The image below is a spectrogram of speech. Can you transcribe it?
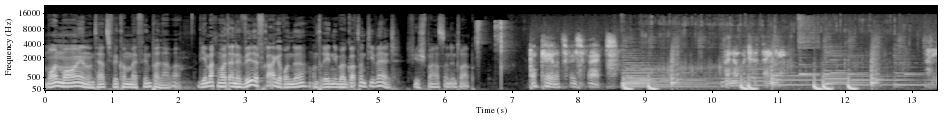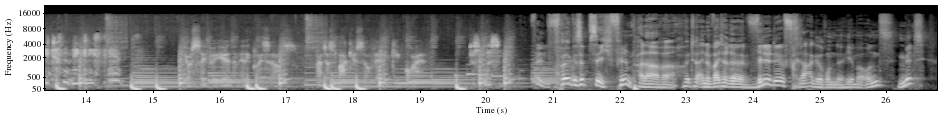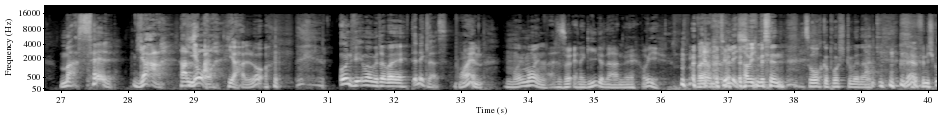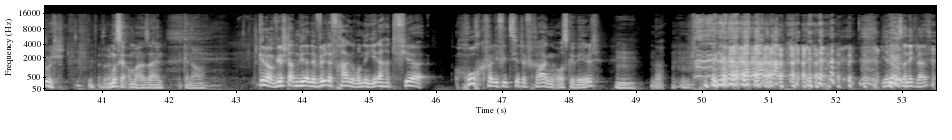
Moin Moin und herzlich willkommen bei Filmpalava. Wir machen heute eine wilde Fragerunde und reden über Gott und die Welt. Viel Spaß und Intro ab. Okay, let's face facts. I know what you're thinking. But it doesn't make any sense. You're safer here than any place else. Now just lock yourself in and keep quiet. Just listen. Folge 70 Filmpalava. Heute eine weitere wilde Fragerunde hier bei uns mit Marcel. Ja, hallo. Ja, ja, hallo. Und wie immer mit dabei der Niklas. Moin. Moin, moin. Also so energiegeladen, ey. Ui. Weil natürlich. Habe ich ein bisschen zu hoch gepusht, tut mir leid. Ja, finde ich gut. Also, Muss ja auch mal sein. Genau. Genau, wir starten wieder eine wilde Fragerunde. Jeder hat vier hochqualifizierte Fragen ausgewählt. Na, hm. Jeder außer Niklas.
